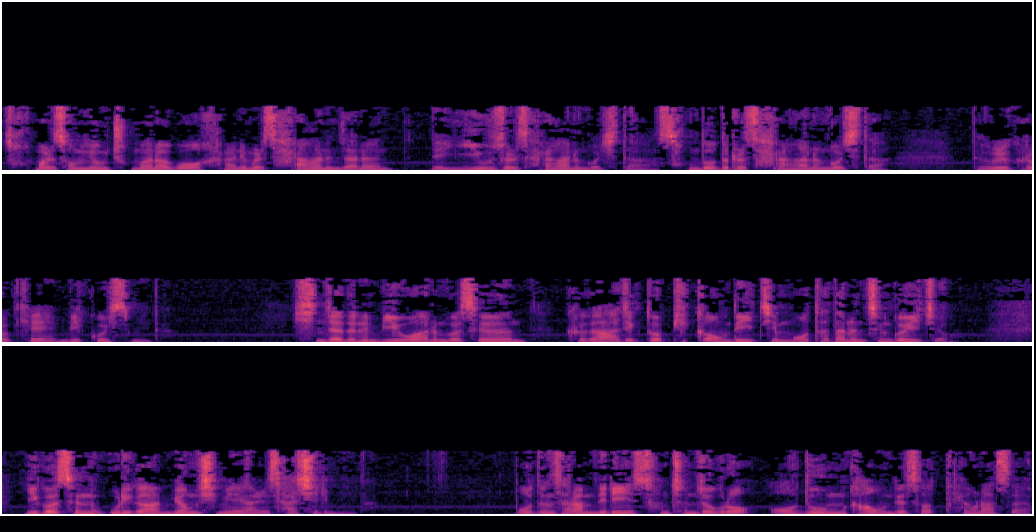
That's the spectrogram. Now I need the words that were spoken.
정말 성령 충만하고 하나님을 사랑하는 자는 내 이웃을 사랑하는 것이다. 성도들을 사랑하는 것이다. 늘 그렇게 믿고 있습니다. 신자들은 미워하는 것은 그가 아직도 빛 가운데 있지 못하다는 증거이죠. 이것은 우리가 명심해야 할 사실입니다. 모든 사람들이 선천적으로 어두움 가운데서 태어났어요.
